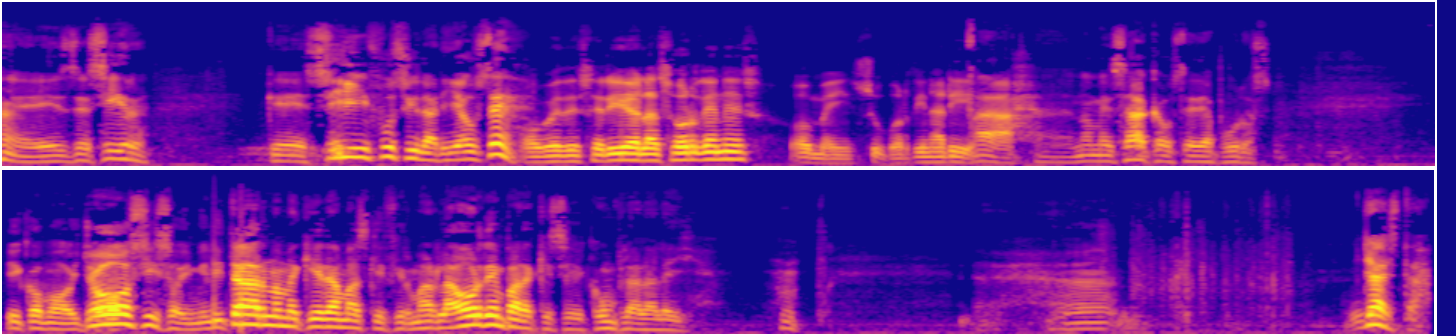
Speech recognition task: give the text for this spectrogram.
es decir, que sí fusilaría usted. ¿Obedecería las órdenes o me insubordinaría? Ah, no me saca usted de apuros. Y como yo sí soy militar, no me queda más que firmar la orden para que se cumpla la ley. Ah, Ya está.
